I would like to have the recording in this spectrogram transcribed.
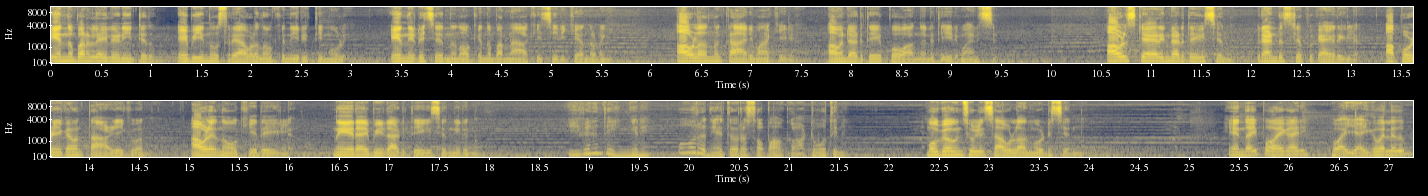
എന്നും പറഞ്ഞ് ലൈൽ എണീറ്റതും എബി നുസ്രെ അവളെ നോക്കി ഒന്ന് ഇരുത്തി മൂളി. എന്നിട്ട് ചെന്ന് നോക്കിയെന്ന് പറഞ്ഞ് ആക്കി ചിരിക്കാൻ തുടങ്ങി. അവളൊന്നും കാര്യമാക്കിയില്ല. അവന്റെ അടുത്തേക്ക് പോകാൻ തന്നെ തീരുമാനിച്ചു. അവൾ സ്റ്റെയറിന്റെ അടുത്തേക്ക് ചെന്നു. രണ്ട് സ്റ്റെപ്പ് കയറിയില്ല. അപ്പോഴേക്ക് അവൻ താഴേക്ക് വന്നു. അവളെ നോക്കിയതേയില്ല. നേരെ എബിയുടെ അടുത്തേക്ക് ചെന്നിരുന്നു. ഇവനെന്താ ഇങ്ങനെ? ഓരോ നേരത്തെ ഓരോ സ്വഭാവം കാട്ടുപോത്തിന്. മുഖവും ചുളിച്ച് അവൾ അങ്ങോട്ട് ചെന്നു. എന്തായി പോയ കാര്യം? വയ്യായിക വല്ലതും?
